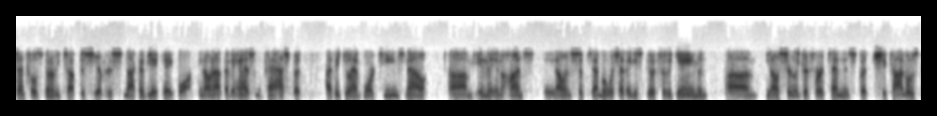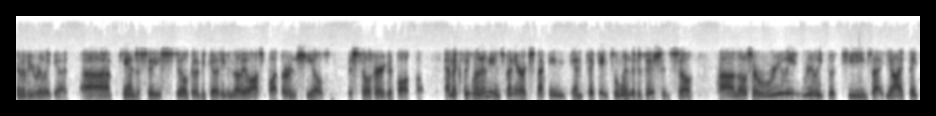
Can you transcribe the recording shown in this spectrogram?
Central is going to be tough this year, but this is not going to be a cakewalk. You know, not that it has in the past, but I think you'll have more teams now um, in the in the hunts. You know, in September, which I think is good for the game, and um, you know, certainly good for attendance. But Chicago is going to be really good. Uh, Kansas City is still going to be good, even though they lost Butler and Shields. They're still a very good ball club. And the Cleveland Indians, many are expecting and picking to win the division. So uh, those are really, really good teams. Uh, you know, I think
